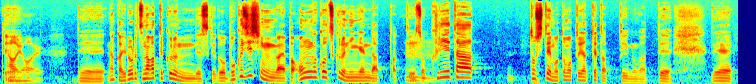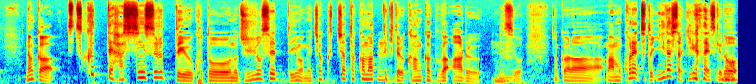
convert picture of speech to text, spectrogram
て、はいはい。でなんかいろいろつながってくるんですけど僕自身がやっぱ音楽を作る人間だったっていう、うん。そのクリエイターとしてもともとやってたっていうのがあってでなんか作って発信するっていうことの重要性って今めちゃくちゃ高まってきてる感覚があるんですよ、だからまあもうこれちょっと言い出したらきりがないですけど、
